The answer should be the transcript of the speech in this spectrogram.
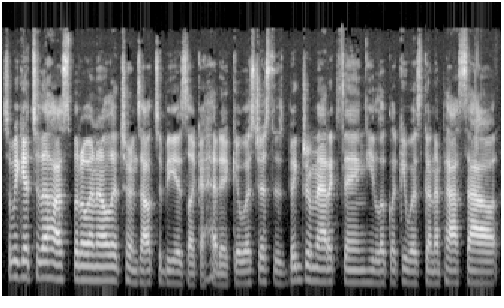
So we get to the hospital, and all it turns out to be is like a headache. It was just this big dramatic thing. He looked like he was gonna pass out,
